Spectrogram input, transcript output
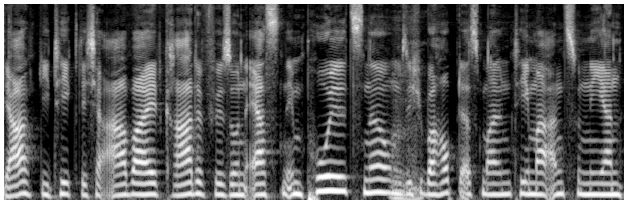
ja, die tägliche Arbeit, gerade für so einen ersten Impuls, ne, um mhm. sich überhaupt erstmal ein Thema anzunähern,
